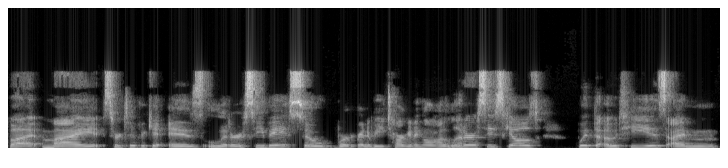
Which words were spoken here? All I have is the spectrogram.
but my certificate is literacy based. So we're going to be targeting a lot of literacy skills, with the OTs, I'm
